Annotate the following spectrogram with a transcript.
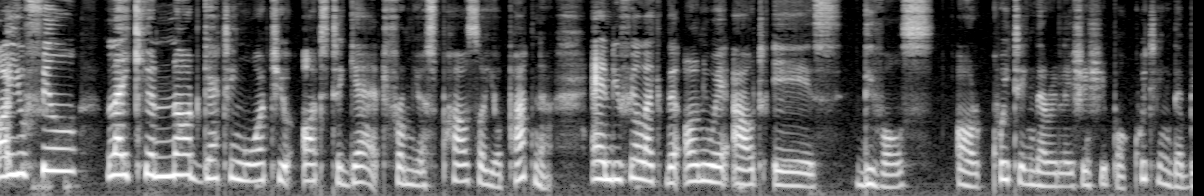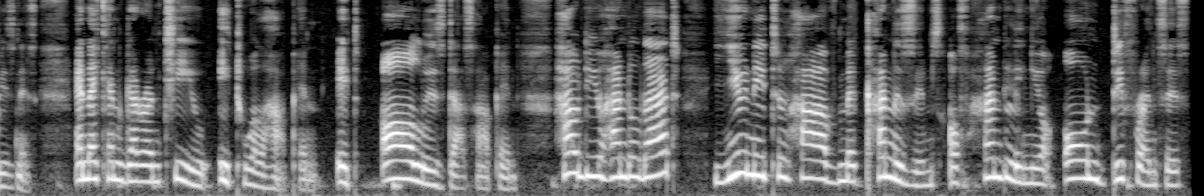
or you feel like you're not getting what you ought to get from your spouse or your partner, and you feel like the only way out is divorce or quitting the relationship or quitting the business. And I can guarantee you it will happen. It always does happen. How do you handle that? You need to have mechanisms of handling your own differences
